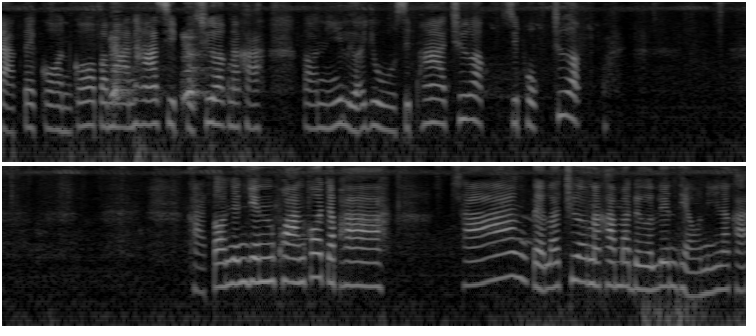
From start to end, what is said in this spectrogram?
จากแต่ก่อนก็ประมาณ 50 กว่าเชือกนะคะ ตอนนี้เหลืออยู่ 15 เชือก 16 เชือกค่ะ ตอนเย็นๆควานก็จะพา ช้างแต่ละเชือกนะคะ มาเดินเล่นแถวนี้นะคะ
